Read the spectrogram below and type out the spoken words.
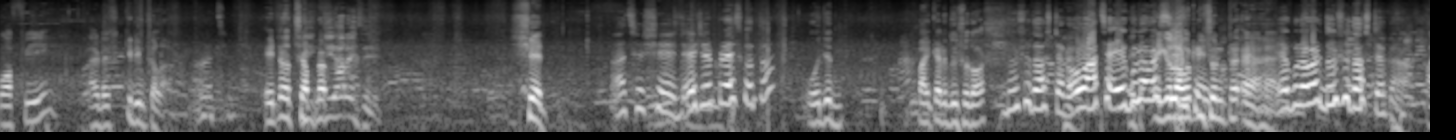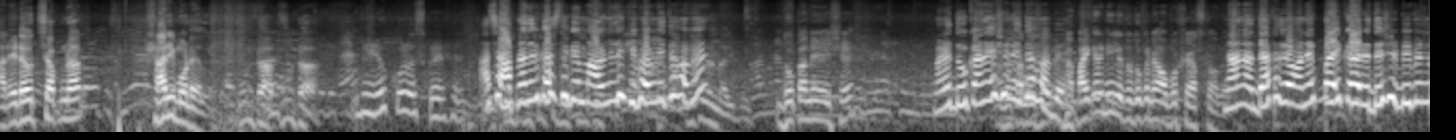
কফি আর এটা ক্রিম কালার। আচ্ছা। এটা হচ্ছে আপনার শেড। আচ্ছা শেড। এটার প্রাইস কত? ওই যে পাইকারি দুশো দশ। দুশো দশ টাকা। ও আচ্ছা এগুলো আবার এগুলো আবার পিছনটা হ্যাঁ হ্যাঁ। এগুলো আবার দুশো দশ টাকা। আর এটা হচ্ছে আপনার শাড়ি মডেল। কোনটা কোনটা? ভিডিও ক্লোজ করে ফেল আচ্ছা আপনাদের কাছ থেকে মাল নিলে কীভাবে নিতে হবে? দোকানে এসে। মানে দোকানে এসে নিতে হবে? হ্যাঁ পাইকারি নিলে তো দোকানে অবশ্যই আসতে হবে। না না দেখা যায় অনেক পাইকার দেশের বিভিন্ন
